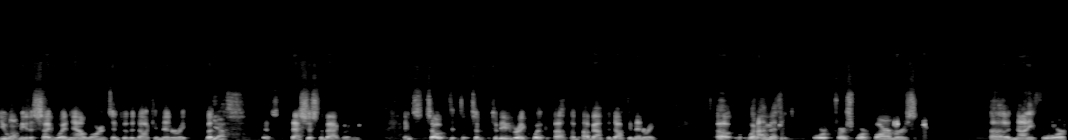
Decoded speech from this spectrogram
you want me to segue now, Lawrence, into the documentary, but yes, that's, that's just the background. And so to, to, to be very quick uh, about the documentary, uh, when I met the four, first four farmers, uh, 94,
